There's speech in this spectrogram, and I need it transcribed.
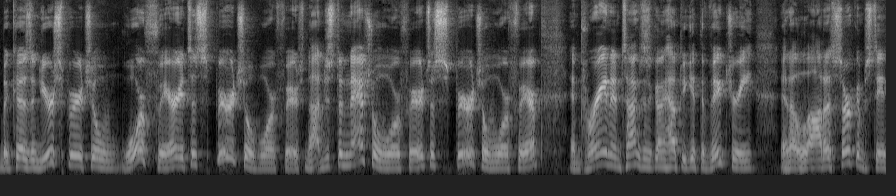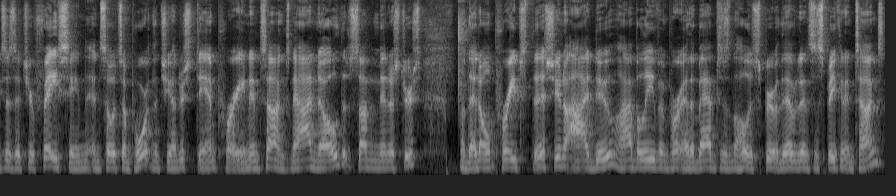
because in your spiritual warfare, it's a spiritual warfare. It's not just a natural warfare, it's a spiritual warfare. And praying in tongues is going to help you get the victory in a lot of circumstances that you're facing. And so it's important that you understand praying in tongues. Now, I know that some ministers, they don't preach this. You know, I do. I believe in uh, the baptism of the Holy Spirit with evidence of speaking in tongues.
